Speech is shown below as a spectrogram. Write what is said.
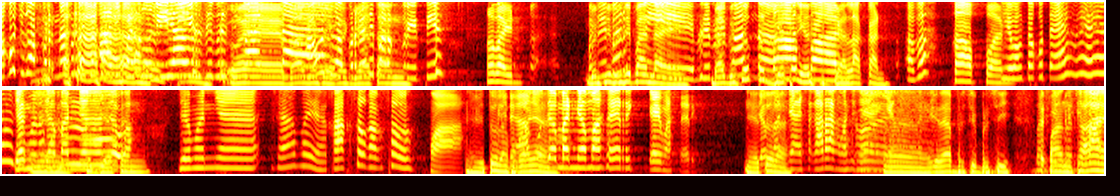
Aku juga pernah bersih-bersih di Parangtritis. bersih-bersih Weh, pantai. bagus Aku juga pernah di kegiatan. Parangtritis. Ngapain? Bersih-bersih Bersih-bersih, pantai. Bagus tuh pantai. kegiatan yang harus digalakan. Apa? Kapan? Ya waktu aku TFL. Yang zamannya kegiatan. Zamannya siapa ya? Kaksel, Kaksel. Wah. Ya itulah Beda, pokoknya. Aku zamannya Mas Erik. Eh Mas Erik. Ya itulah. Zamannya sekarang maksudnya. Oh, yang Nah, kita bersih-bersih pantai. pantai,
